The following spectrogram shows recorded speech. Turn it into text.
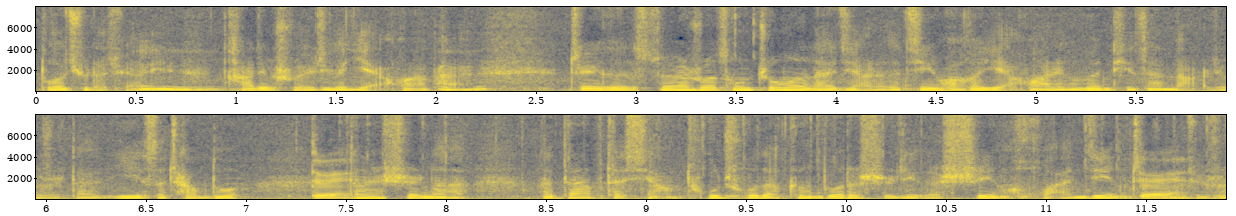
夺取了权利，嗯他就属于这个演化派。这个虽然说从中文来讲，这个进化和演化这个问题在哪儿，就是它意思差不多，对，但是呢，adapt 想突出的更多的是这个适应环境，这种就是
